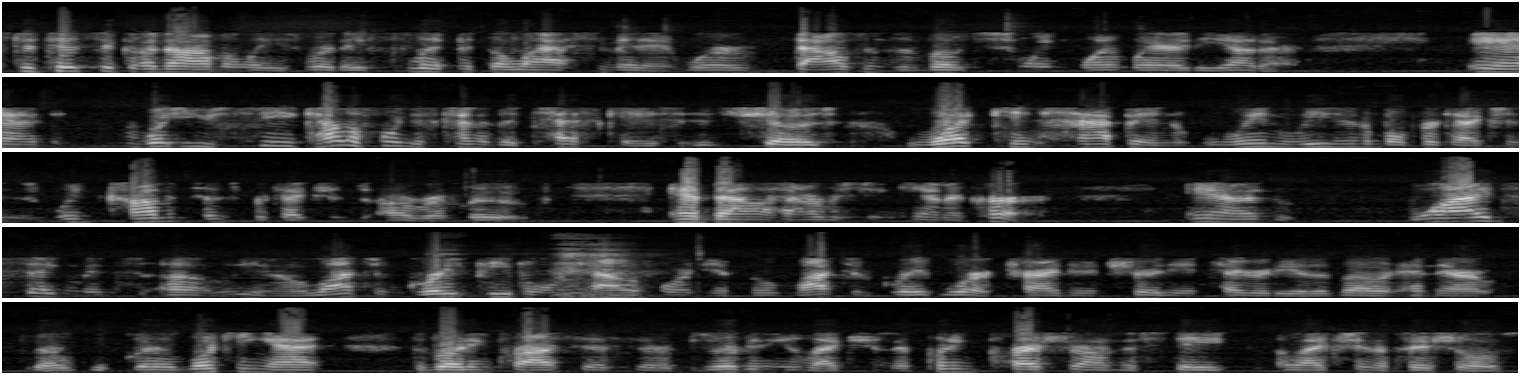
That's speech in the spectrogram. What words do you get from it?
statistical anomalies where they flip at the last minute, where thousands of votes swing one way or the other. And what you see, California is kind of the test case. It shows what can happen when reasonable protections, when common sense protections are removed, and ballot harvesting can occur. And wide segments of you know lots of great people in California have done lots of great work trying to ensure the integrity of the vote, and they're they're, they're looking at the voting process. They're observing the election. They're putting pressure on the state election officials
